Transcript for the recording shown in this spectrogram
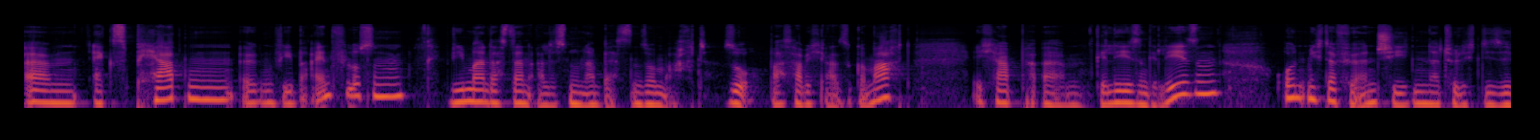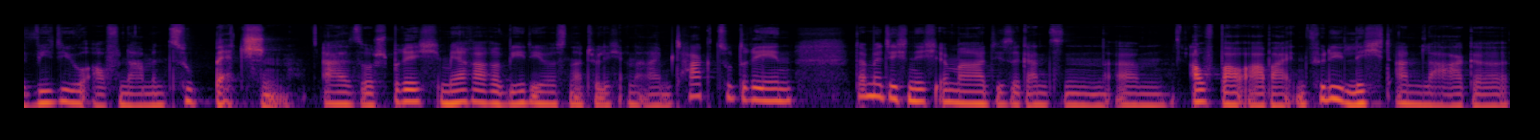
ähm, Experten irgendwie beeinflussen, wie man das dann alles nun am besten so macht. So, was habe ich also gemacht? Ich habe ähm, gelesen, gelesen und mich dafür entschieden, natürlich diese Videoaufnahmen zu batchen. Also sprich, mehrere Videos natürlich an einem Tag zu drehen, damit ich nicht immer diese ganzen ähm, Aufbauarbeiten für die Lichtanlage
